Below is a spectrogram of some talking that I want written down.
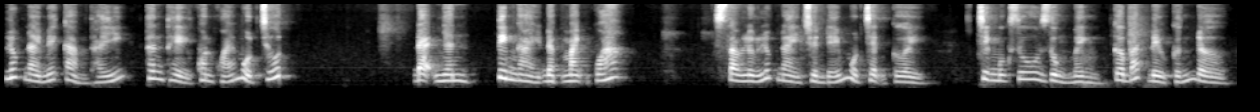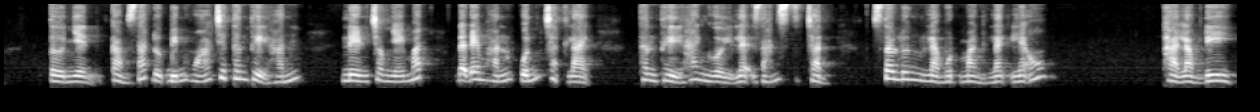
lúc này mới cảm thấy thân thể khoan khoái một chút. Đại nhân, tim ngài đập mạnh quá. Sau lưng lúc này truyền đến một trận cười. Trình Mục Du dùng mình, cơ bắp đều cứng đờ. Tờ nhện cảm giác được biến hóa trên thân thể hắn, nên trong nháy mắt đã đem hắn quấn chặt lại. Thân thể hai người lại dán chặt, sau lưng là một mảnh lạnh lẽo. Thả lỏng đi,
